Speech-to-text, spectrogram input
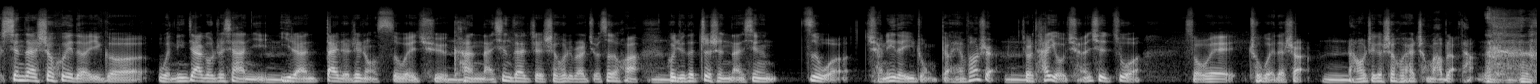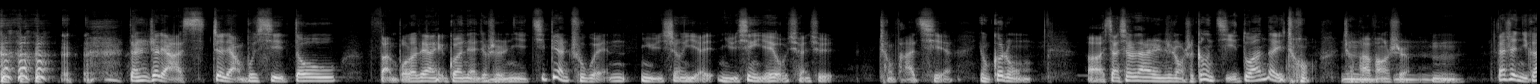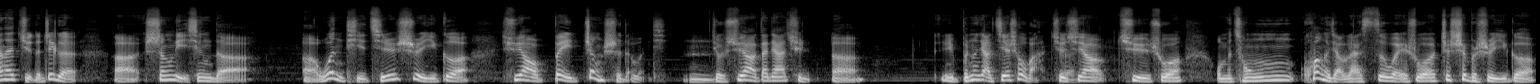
现在社会的一个稳定架构之下，你嗯。依然带着这种思维去看男性在这社会里边角色的话，会觉得这是男性自我权利的一种表现方式，就是他有权去做所谓出轨的事儿，嗯。然后这个社会还惩罚不了他。但是这俩这两部戏都反驳了这样一个观点，就是你即便出轨，嗯女生也女性也有权去惩罚，且用各种呃像《消失的爱人》这种是更极端的一种惩罚方式。嗯嗯嗯，但是你刚才举的这个呃生理性的呃问题，其实是一个需要被正视的问题。嗯就是需要大家去呃，也不能叫接受吧，就需要去说，我们从换个角度来思维，说这是不是一个，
